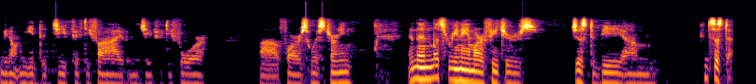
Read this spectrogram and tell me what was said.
We don't need the G55 and the G54 uh, for our Swiss turning. And then let's rename our features just to be um, consistent.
